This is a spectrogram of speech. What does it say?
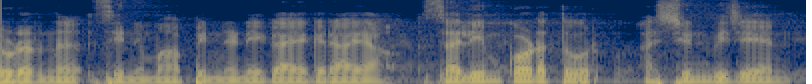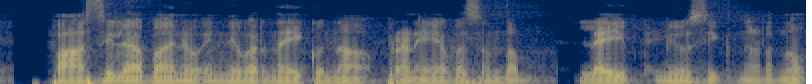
തുടർന്ന് സിനിമാ പിന്നണി ഗായകരായ സലീം കോടത്തൂർ അശ്വിൻ വിജയൻ ഫാസില ബാനു എന്നിവർ നയിക്കുന്ന പ്രണയവസന്തം ലൈവ് മ്യൂസിക് നടന്നു.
